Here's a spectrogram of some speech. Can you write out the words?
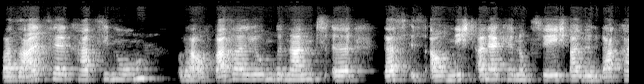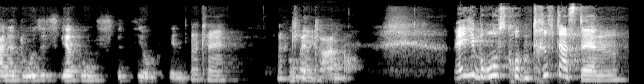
Basalzellkarzinom oder auch Basalium genannt. Äh, das ist auch nicht anerkennungsfähig, weil wir da keine Dosis-Wirkungsbeziehung finden. Okay. okay. Momentan noch. Welche Berufsgruppen trifft das denn?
